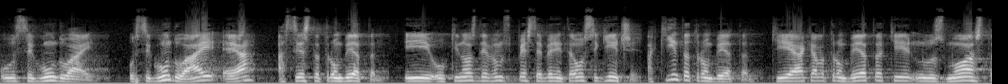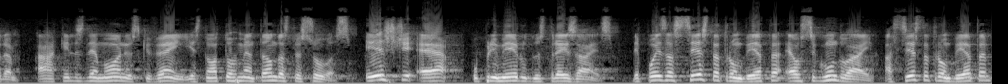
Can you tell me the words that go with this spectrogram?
o segundo ai. O segundo ai é a sexta trombeta. E o que nós devemos perceber então é o seguinte: a quinta trombeta, que é aquela trombeta que nos mostra aqueles demônios que vêm e estão atormentando as pessoas. Este é o primeiro dos três ais. Depois a sexta trombeta é o segundo ai. A sexta trombeta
